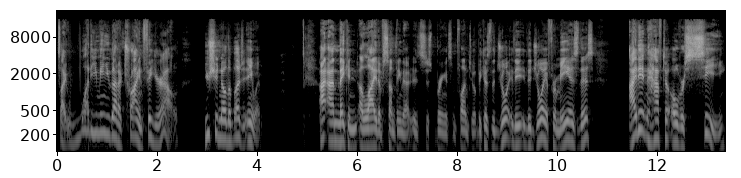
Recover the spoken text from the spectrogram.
It's like, what do you mean you got to try and figure out? You should know the budget. Anyway, I, am making a light of something that is just bringing some fun to it because the joy, the, the joy for me is this I didn't have to oversee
